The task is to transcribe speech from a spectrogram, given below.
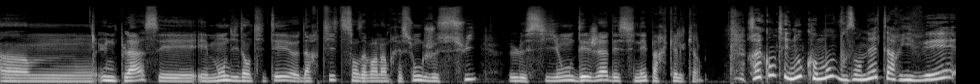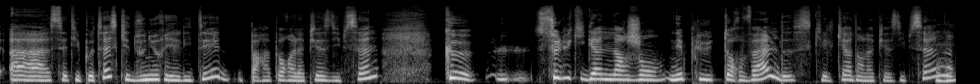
un, une place et, et mon identité euh, d'artiste sans avoir l'impression que je suis le sillon déjà dessiné par quelqu'un. Racontez-nous comment vous en êtes arrivé à cette hypothèse qui est devenue réalité par rapport à la pièce d'Ibsen, que celui qui gagne l'argent n'est plus Thorvald, ce qui est le cas dans la pièce d'Ibsen, mhm.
